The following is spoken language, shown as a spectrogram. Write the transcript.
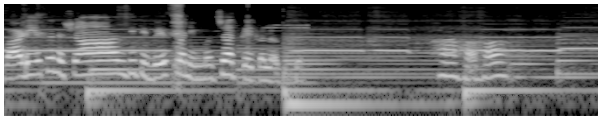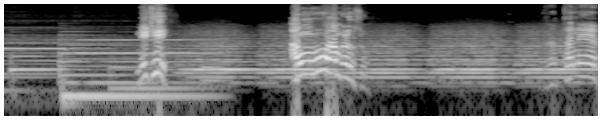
વાડી વાડીએ છે ને શાંતિથી બેસવાની મજા જ કંઈક અલગ છે. હા હા હા. મીઠી આ હું હું સાંભળું છું? રતને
